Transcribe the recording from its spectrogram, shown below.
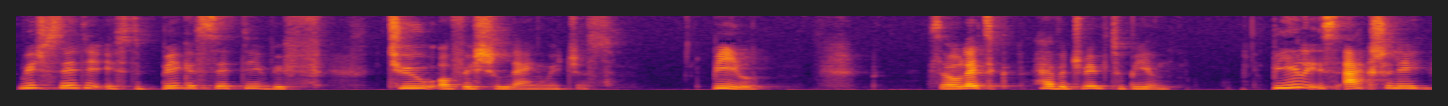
which city is the biggest city with two official languages? Biel. So let's have a trip to Biel. Biel is actually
